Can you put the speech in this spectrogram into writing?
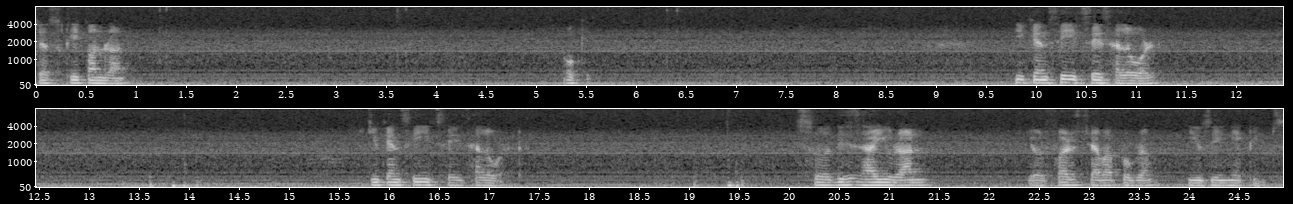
Just click on run okay you can see it says hello world. You can see it says hello world. So this is how you run your first java program using eclipse.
